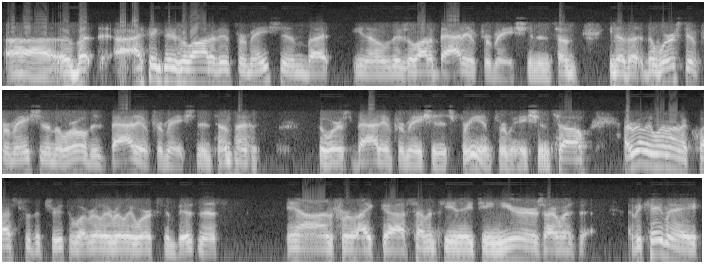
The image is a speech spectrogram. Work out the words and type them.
Uh, but I think there's a lot of information, but you know, there's a lot of bad information and some, you know, the, the worst information in the world is bad information and sometimes the worst bad information is free information. So I really went on a quest for the truth of what really, really works in business. And for like uh, 17, 18 years, I was, I became a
